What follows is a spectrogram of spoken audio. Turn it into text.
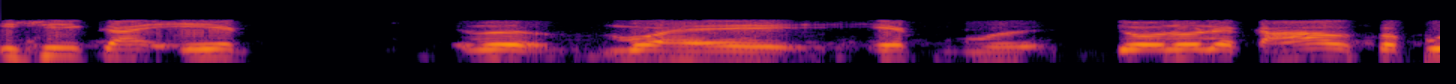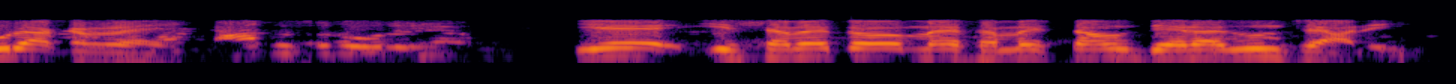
इसी का एक वो है एक जो उन्होंने कहा उसको पूरा कर रहे हैं? ये इस समय तो मैं समझता हूँ देहरादून से आ रही है।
